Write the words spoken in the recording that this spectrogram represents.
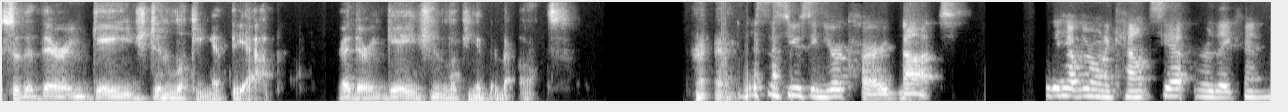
so that they're engaged in looking at the app, right? They're engaged in looking at the balance. Right. This is using your card, not. Do they have their own accounts yet where they can?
